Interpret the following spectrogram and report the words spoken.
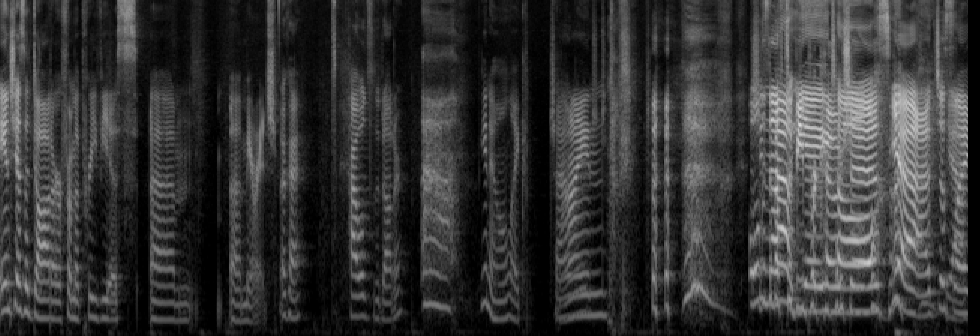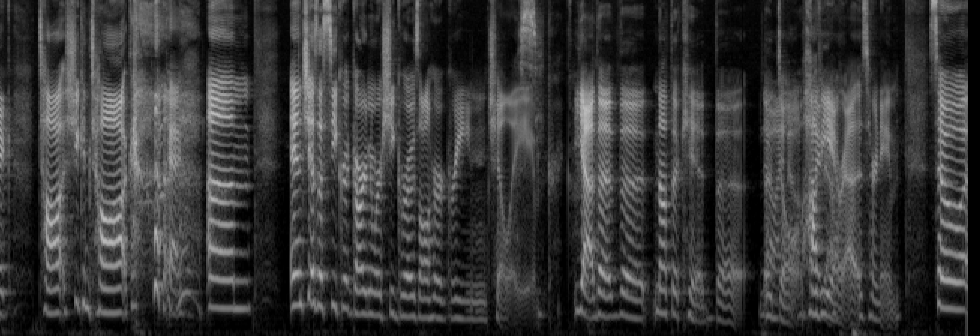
and she has a daughter from a previous um uh, marriage Okay. How old's the daughter? ah you know like Child nine old She's enough to be precocious tall. yeah just Yeah. like talk she can talk Okay. um and she has a secret garden where she grows all her green chili Yeah, the the not the kid, the No, adult. know, I know. Javiera is her name. So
